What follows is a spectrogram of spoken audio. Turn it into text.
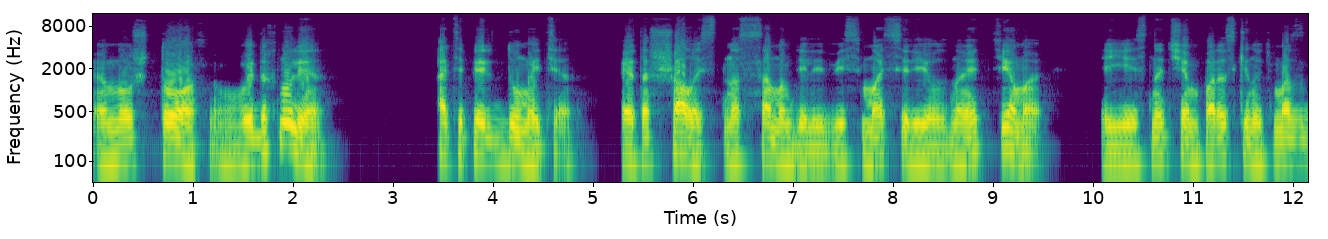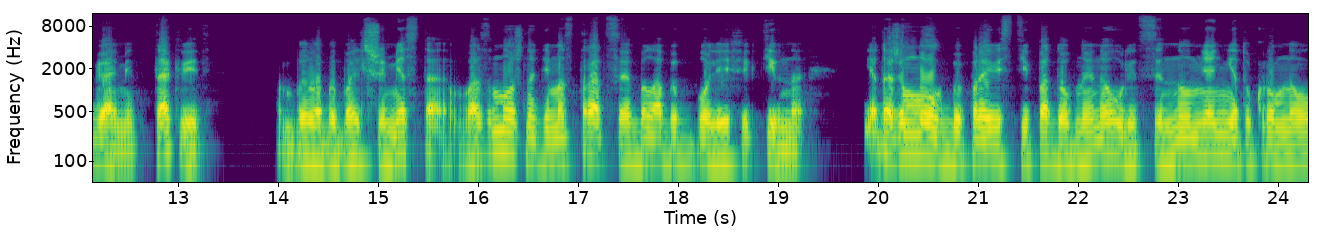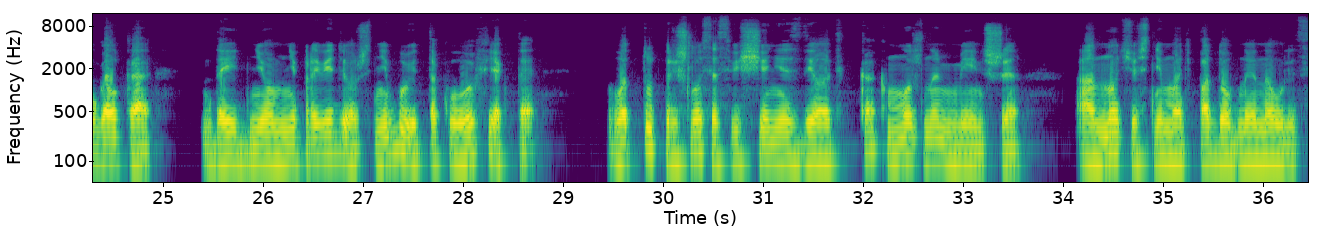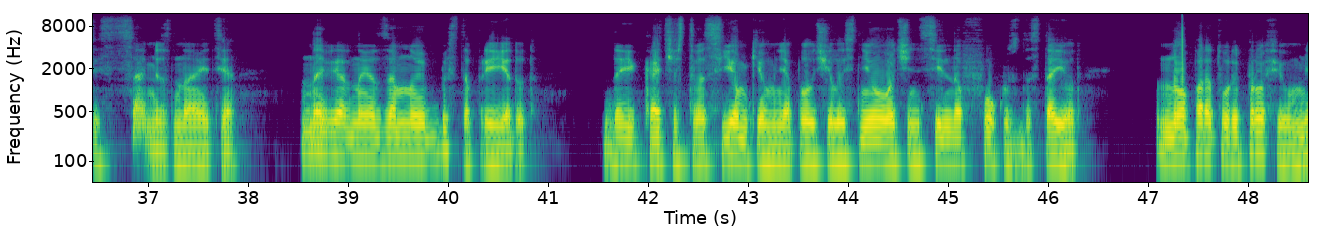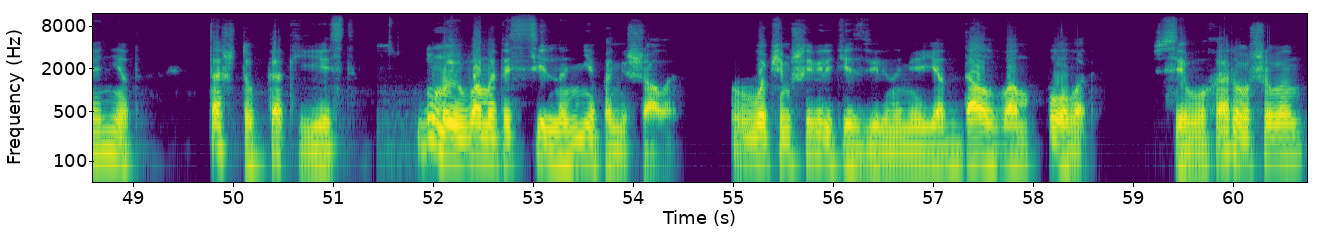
Ну что, выдохнули? А теперь думайте. Эта шалость на самом деле весьма серьезная тема. Есть над чем пораскинуть мозгами, так ведь? Было бы больше места, возможно, демонстрация была бы более эффективна. Я даже мог бы провести подобное на улице, но у меня нет укромного уголка. Да и днем не проведешь, не будет такого эффекта. Вот тут пришлось освещение сделать как можно меньше. А ночью снимать подобное на улице, сами знаете. Наверное, за мной быстро приедут. Да и качество съемки у меня получилось не очень, сильно фокус достает. Но аппаратуры профи у меня нет. Так что как есть. Думаю, вам это сильно не помешало. В общем, шевелите извилинами, я дал вам повод. Всего хорошего.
